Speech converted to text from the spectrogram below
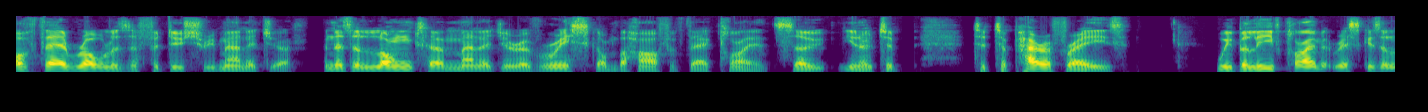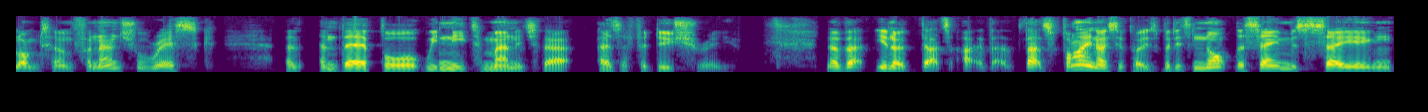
of their role as a fiduciary manager and as a long-term manager of risk on behalf of their clients. So, you know, to to, to paraphrase, we believe climate risk is a long-term financial risk, and, and therefore we need to manage that as a fiduciary. Now that you know that's uh, that's fine, I suppose, but it's not the same as saying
